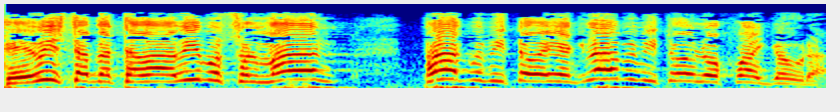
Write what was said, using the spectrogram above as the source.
پێویستە بە تەواوی مسلمان پاک ببیتەوە یەکلا ببیتەوە لۆ خوای گەورە.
